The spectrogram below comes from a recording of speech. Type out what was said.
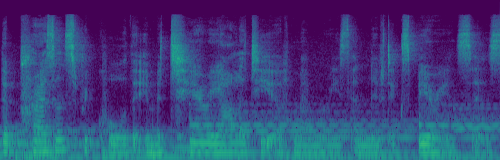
Their presence recall the immateriality of memories and lived experiences.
